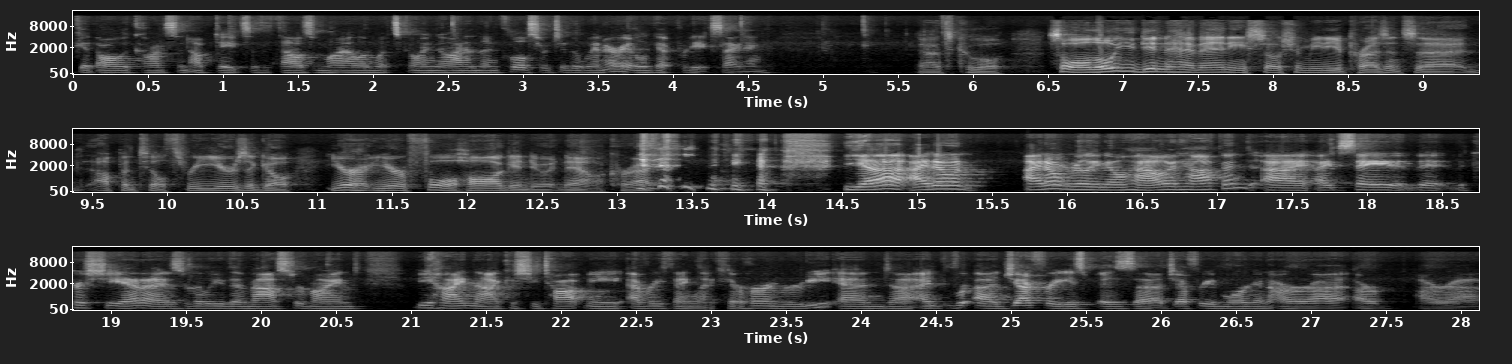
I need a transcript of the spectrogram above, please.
get all the constant updates of the Thousand Mile and what's going on. And then closer to the winter, it'll get pretty exciting. That's cool. So, although you didn't have any social media presence uh, up until three years ago, you're you're full hog into it now, correct? yeah. yeah, I don't I don't really know how it happened. I, I'd say that the Christiana is really the mastermind behind that because she taught me everything like her and Rudy and uh, and uh, Jeffrey is, is uh, Jeffrey and Morgan are uh, are are uh,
